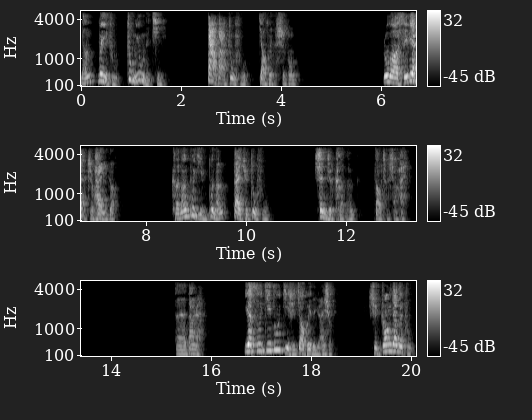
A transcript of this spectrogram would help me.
能为主重用的器皿，大大祝福教会的施工。如果随便指派一个，可能不仅不能带去祝福。甚至可能造成伤害。呃，当然，耶稣基督既是教会的元首，是庄稼的主，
